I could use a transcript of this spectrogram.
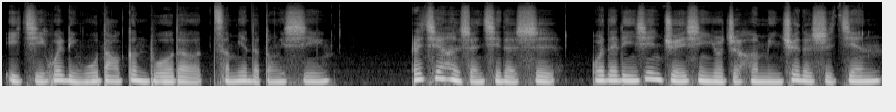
以及会领悟到更多的层面的东西。而且很神奇的是，我的灵性觉醒有着很明确的时间，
